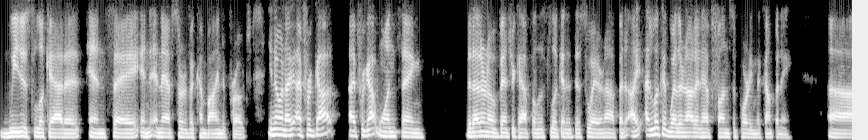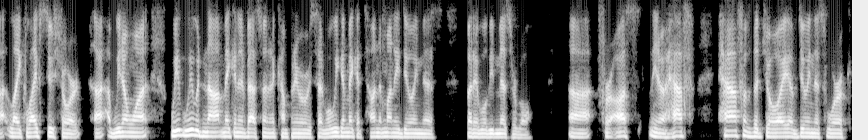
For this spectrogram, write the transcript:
we just look at it and say and and have sort of a combined approach. You know, and I, I forgot I forgot one thing that I don't know if venture capitalists look at it this way or not, but I, I look at whether or not I'd have fun supporting the company. Uh, like life's too short. Uh, we don't want we we would not make an investment in a company where we said, well, we can make a ton of money doing this, but it will be miserable. Uh, for us, you know, half half of the joy of doing this work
